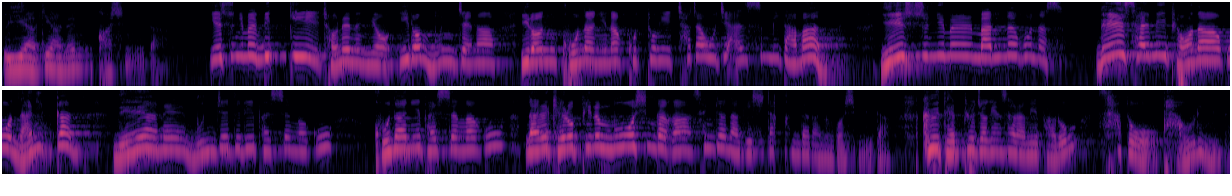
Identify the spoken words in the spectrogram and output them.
이야기하는 것입니다. 예수님을 믿기 전에는요, 이런 문제나 이런 고난이나 고통이 찾아오지 않습니다만, 예수님을 만나고 나서 내 삶이 변화하고 나니까 내 안에 문제들이 발생하고 고난이 발생하고 나를 괴롭히는 무엇인가가 생겨나기 시작한다라는 것입니다. 그 대표적인 사람이 바로 사도 바울입니다.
